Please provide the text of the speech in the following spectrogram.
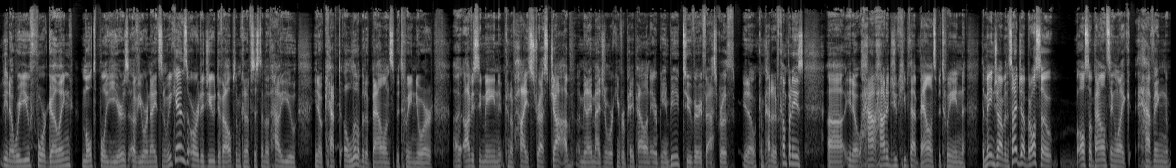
you know were you foregoing multiple years of your nights and weekends, or did you develop some kind of system of how you you know kept a little bit of balance between your uh, obviously main kind of high stress job? I mean, I imagine working for PayPal and Airbnb, two very fast growth you know competitive companies. Uh, you know, how how did you keep that balance between the main job and the side job, but also also balancing like having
